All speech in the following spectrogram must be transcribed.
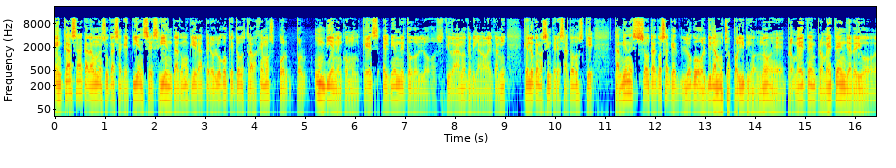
en casa, cada uno en su casa, que piense, sienta como quiera, pero luego que todos trabajemos por, por un bien en común, que es el bien de todos los ciudadanos de Vilanova del Camí, que es lo que nos interesa a todos, que también es otra cosa que luego olvidan muchos políticos, ¿no? Eh, prometen, prometen, ya te digo,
